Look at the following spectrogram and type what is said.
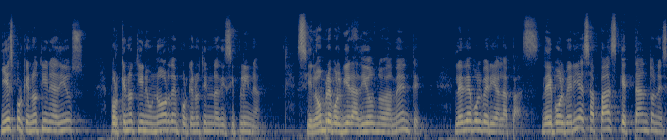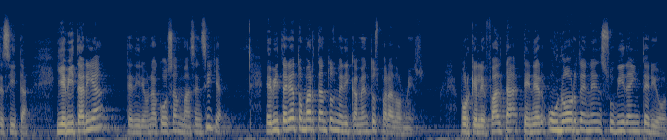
Y es porque no tiene a Dios, porque no tiene un orden, porque no tiene una disciplina. Si el hombre volviera a Dios nuevamente, le devolvería la paz, le devolvería esa paz que tanto necesita y evitaría, te diré una cosa más sencilla, Evitaría tomar tantos medicamentos para dormir, porque le falta tener un orden en su vida interior.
